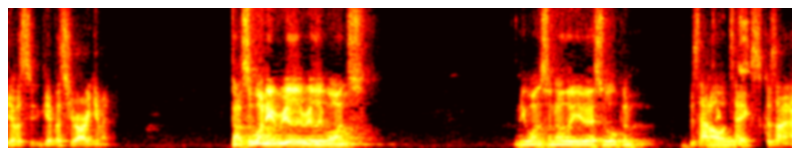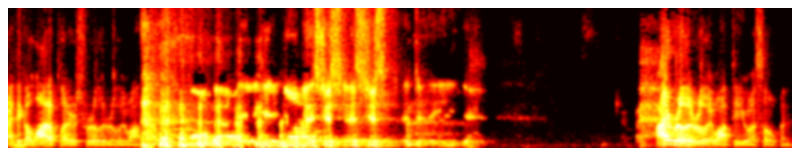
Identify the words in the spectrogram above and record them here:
Give us give us your argument. That's the one he really, really wants. He wants another US Open. Is that all it takes? Because I, I think a lot of players really really want that. No, but, I, no, but it's just, it's just. I really really want the U.S. Open.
